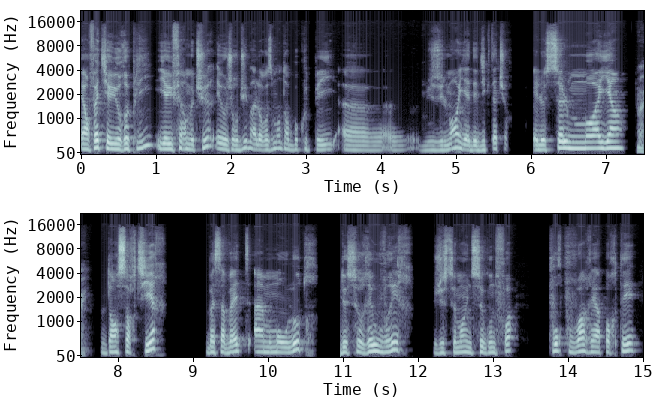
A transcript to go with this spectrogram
Et en fait, il y a eu repli, il y a eu fermeture, et aujourd'hui, malheureusement, dans beaucoup de pays musulmans, il y a des dictatures. Et le seul moyen d'en sortir, bah, ça va être à un moment ou l'autre de se réouvrir justement une seconde fois pour pouvoir réapporter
